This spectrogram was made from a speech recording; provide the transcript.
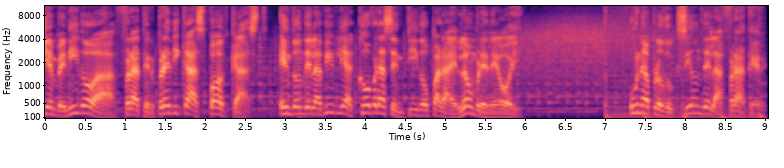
Bienvenido a Frater Predicas Podcast, en donde la Biblia cobra sentido para el hombre de hoy. Una producción de la Frater,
